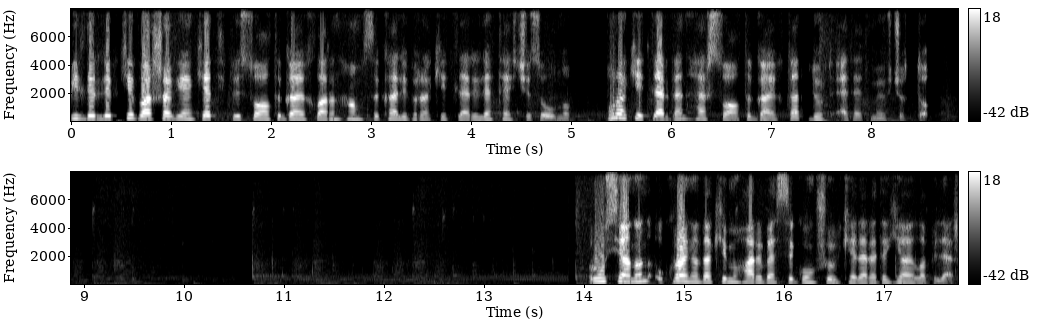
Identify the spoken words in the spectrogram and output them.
Bildirilib ki, Varşavyanka tipli sualtı qayıqların hamısı kalibr raketləri ilə təchiz olunub. Bu raketlərdən hər sualtı qayıqda 4 ədəd mövcuddur. Rusiyanın Ukraynadakı müharibəsi qonşu ölkələrə də yayıla bilər.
